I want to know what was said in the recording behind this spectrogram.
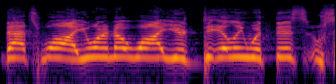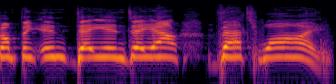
That's why. You want to know why you're dealing with this something in day in day out? That's why.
